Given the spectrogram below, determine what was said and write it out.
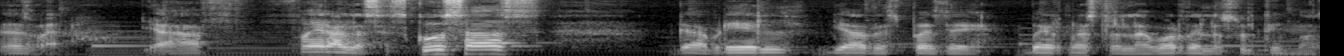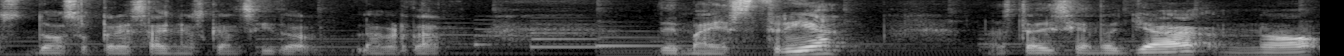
Entonces, bueno, ya fuera las excusas, Gabriel, ya después de ver nuestra labor de los últimos dos o tres años que han sido, la verdad, de maestría, nos está diciendo ya no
